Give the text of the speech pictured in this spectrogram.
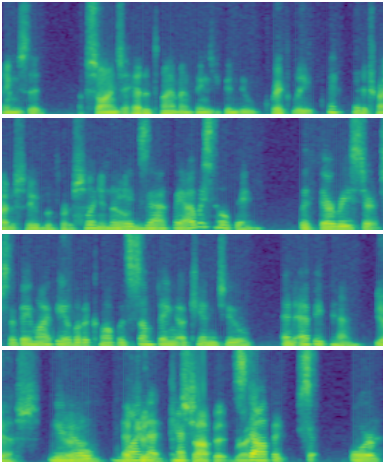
things that signs ahead of time and things you can do quickly quickly. to try to save the person, quickly you know? exactly i was hoping with their research that they might be able to come up with something akin to an epipen Yes. you yeah. know Catch one it that and stop it, right? stop it or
